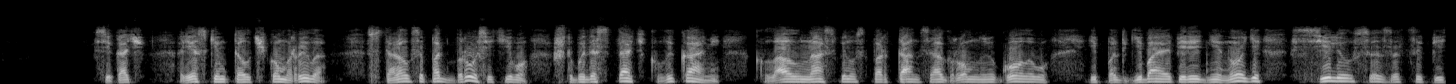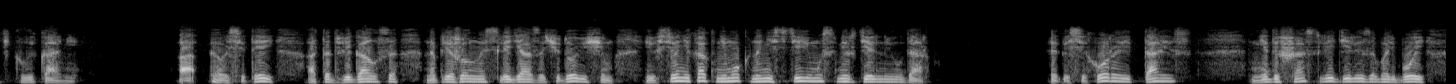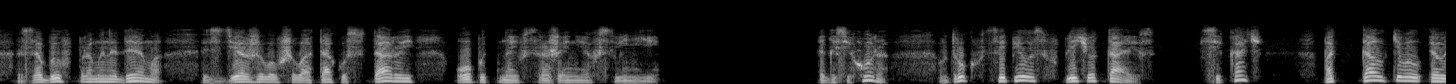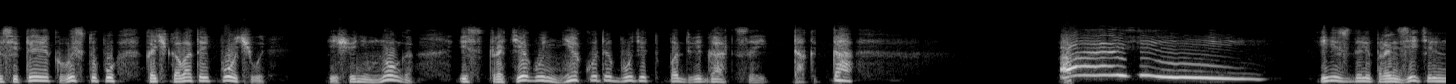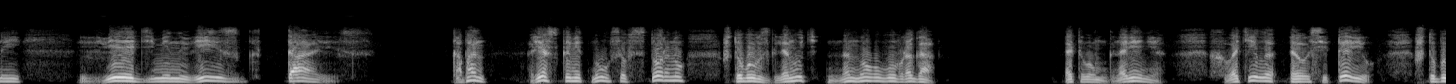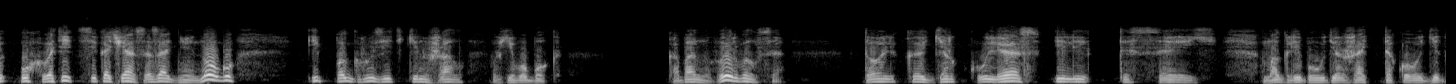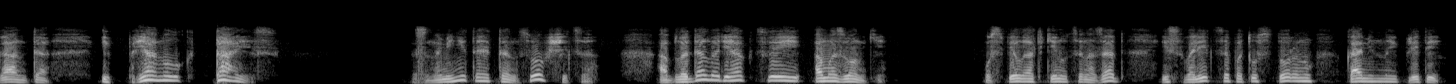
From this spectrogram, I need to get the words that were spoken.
Сикач резким толчком рыла старался подбросить его, чтобы достать клыками, клал на спину спартанца огромную голову и, подгибая передние ноги, силился зацепить клыками. А Эоситей отодвигался, напряженно следя за чудовищем, и все никак не мог нанести ему смертельный удар. Эгосихора и Таис не дыша следили за борьбой, забыв про Менедема, сдерживавшего атаку старой, опытной в сражениях свиньи. Эгосихора вдруг вцепилась в плечо Таис. Сикач подталкивал Эоситея к выступу качковатой почвы. Еще немного, и стратегу некуда будет подвигаться, и тогда... Ай! Издали пронзительный ведьмин визг Таис. Кабан резко метнулся в сторону, чтобы взглянуть на нового врага. Этого мгновения хватило Эоситею, чтобы ухватить сикача за заднюю ногу и погрузить кинжал в его бок. Кабан вырвался, только Геркулес или Тесей могли бы удержать такого гиганта, и прянул к Таис. Знаменитая танцовщица обладала реакцией амазонки. успела откинуться назад и свалиться по ту сторону каменной плиты.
